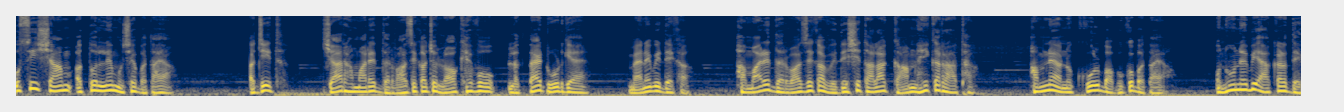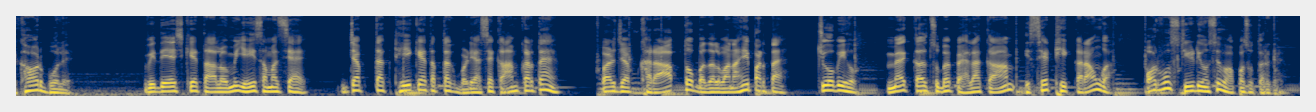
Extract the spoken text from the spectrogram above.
उसी शाम अतुल ने मुझे बताया, अजीत, यार हमारे दरवाजे का जो लॉक है वो लगता है टूट गया है। मैंने भी देखा, हमारे दरवाजे का विदेशी ताला काम नहीं कर रहा था। हमने अनुकूल बाबू को बताया। उन्होंने भी आकर देखा और बोले, विदेश के तालों में यही समस्या है। जब तक ठीक है, तब तक बढ़िया से काम करते हैं। पर जब खराब तो बदलवाना ही पड़ता है। जो भी हो, मैं कल सुबह पहला काम इसे ठीक कराऊँगा। और वो सीढ़ियों से वापस उतर गए।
